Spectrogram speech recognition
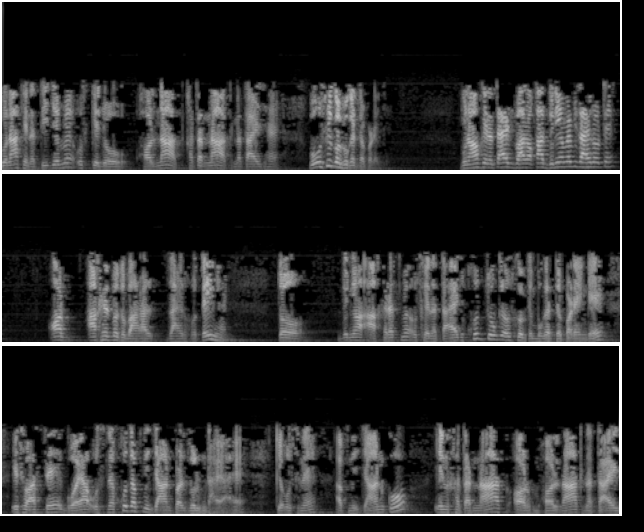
گناہ کے نتیجے میں اس کے جو ہولناک، خطرناک نتائج ہیں، وہ اسی کو بھگتنے پڑیں گے۔ گناہوں کے نتائج بعض اوقات دنیا میں بھی ظاہر ہوتے ہیں، اور آخرت میں تو بہرحال ظاہر ہوتے ہی ہیں۔ تو دنیا آخرت میں اس کے نتائج خود چونکہ اس کو بھگتنے پڑیں گے، اس واسطے گویا اس نے خود اپنی جان پر ظلم ڈھایا ہے کہ اس نے اپنی جان کو ان خطرناک اور ہولناک نتائج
